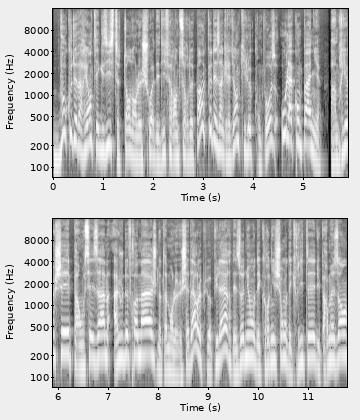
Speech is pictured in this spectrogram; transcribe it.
Beaucoup de variantes existent tant dans le choix des différentes sortes de pain que des ingrédients qui le composent ou l'accompagnent. Pain brioché, pain au sésame, ajout de fromage, notamment le cheddar le plus populaire, des oignons, des cornichons, des crudités, du parmesan,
